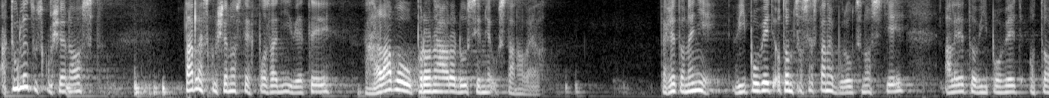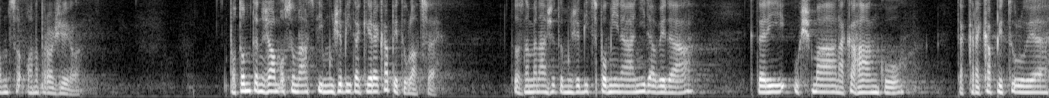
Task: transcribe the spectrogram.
A tuhle tu zkušenost, tahle zkušenost je v pozadí věty hlavou pro národu si mě ustanovil. Takže to není výpověď o tom, co se stane v budoucnosti, ale je to výpověď o tom, co on prožil. Potom ten žalm 18. může být taky rekapitulace. To znamená, že to může být vzpomínání Davida, který už má na kahánku, tak rekapituluje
